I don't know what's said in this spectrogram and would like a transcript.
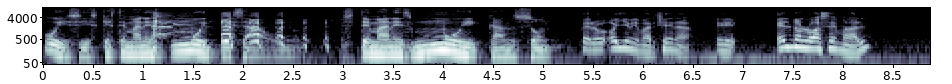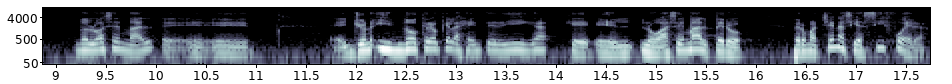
Uy, sí, es que este man es muy pesado. Este man es muy cansón. Pero oye, mi Marchena, eh, él no lo hace mal, no lo hace mal, eh, eh, eh, yo y no creo que la gente diga que él lo hace mal, pero, pero Marchena, si así fuera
